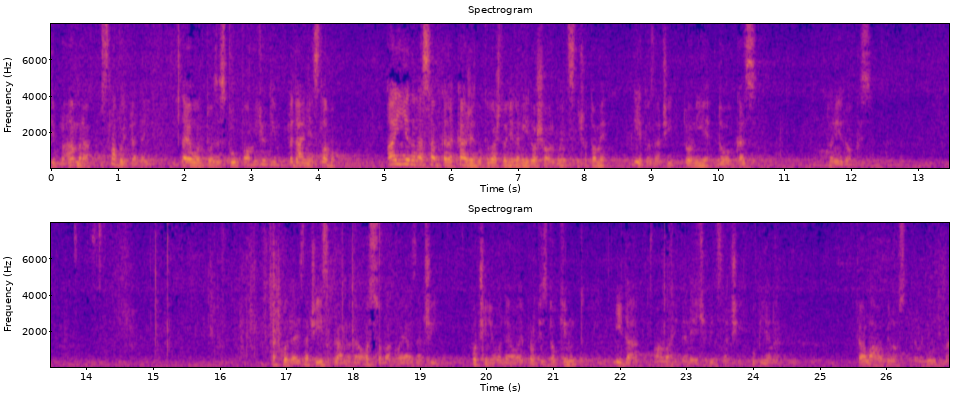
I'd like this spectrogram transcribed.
ibn Amra slaboj predaji, da je on to zastupao, međutim, predanje je slabo. A i jedan asab kada kaže zbog toga što njega nije došao argument slično tome, nije to, znači, to nije dokaz. To nije dokaz. Tako da je, znači, ispravno da osoba koja, znači, počinje ovo da je ovaj propis dokinut i da, ovaj, da neće biti, znači, ubijena to je Allahova milost prema ljudima.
